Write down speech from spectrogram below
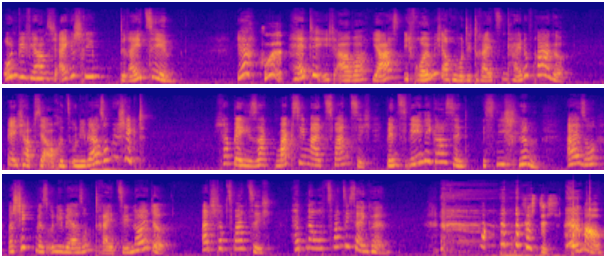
Und wie viel haben sich eingeschrieben? 13. Ja, cool. Hätte ich aber, ja, ich freue mich auch über die 13, keine Frage. Ich habe es ja auch ins Universum geschickt. Ich habe ja gesagt, maximal 20. Wenn es weniger sind, ist nicht schlimm. Also, was schickt mir das Universum? 13 Leute. Anstatt 20. Hätten auch 20 sein können. Richtig, genau.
